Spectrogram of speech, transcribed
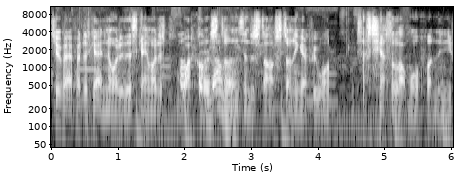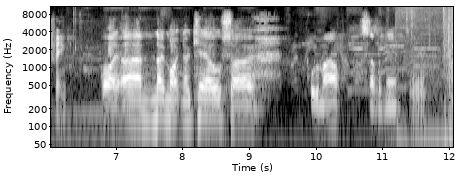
To be fair, if I just get annoyed at this game, I just whack throw on it stuns and just start stunning everyone. It's actually has a lot more fun than you think. Right, um, no mic, no kill. So, pull them out. 17. Yeah. I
